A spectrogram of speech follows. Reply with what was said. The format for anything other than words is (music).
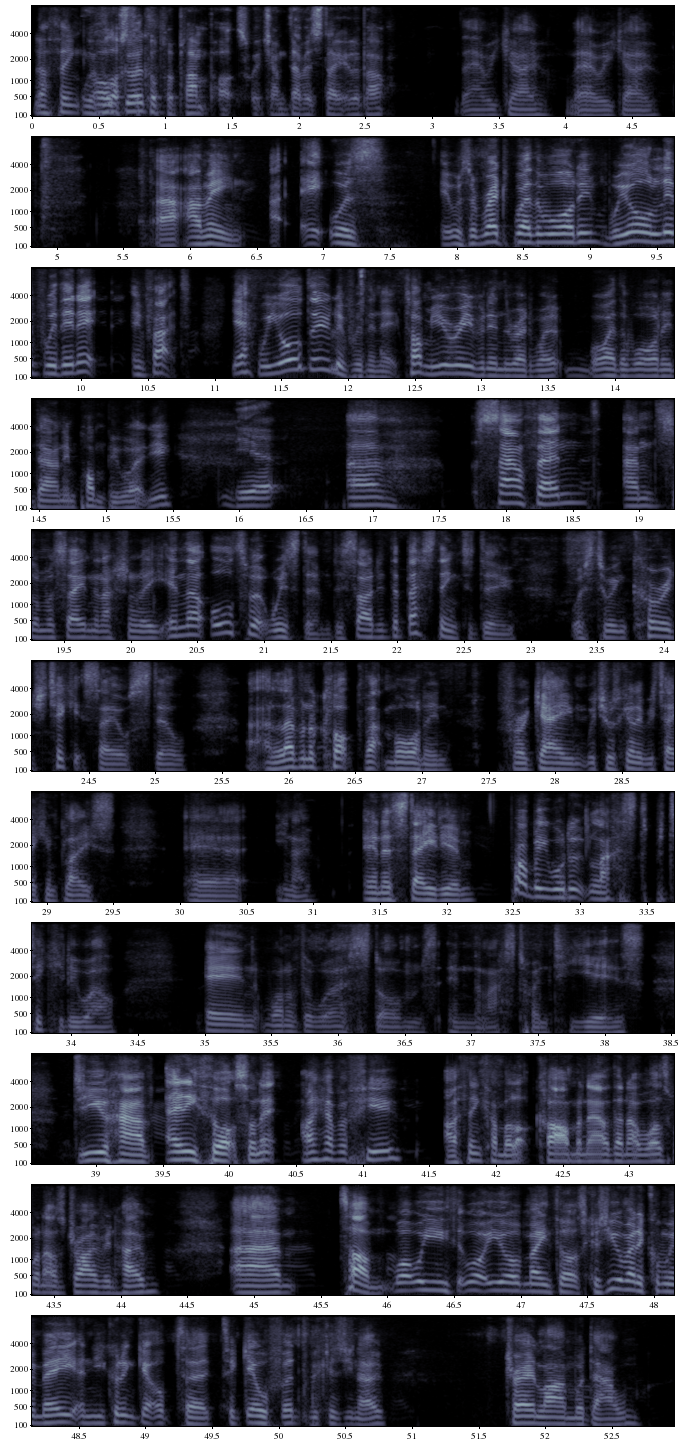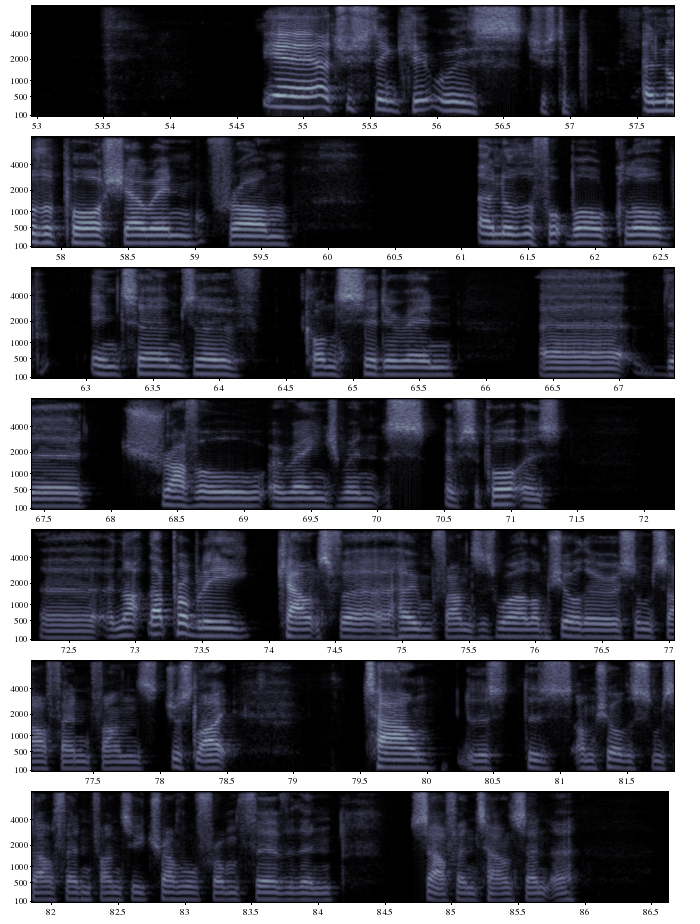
nothing. We've all lost good. a couple of plant pots, which I'm devastated about. There we go. There we go. Uh, I mean, uh, it was it was a red weather warning. We all live within it. In fact, yeah, we all do live within it. Tom, you were even in the red we- weather warning down in Pompey, weren't you? Yeah. Um, Southend and some are saying the National League, in their ultimate wisdom, decided the best thing to do was to encourage ticket sales still at 11 o'clock that morning for a game which was going to be taking place, uh, you know, in a stadium. Probably wouldn't last particularly well in one of the worst storms in the last 20 years. Do you have any thoughts on it? I have a few. I think I'm a lot calmer now than I was when I was driving home. Um, Tom, what were you? What were your main thoughts? Because you were meant to come with me, and you couldn't get up to, to Guildford because you know train line were down. Yeah, I just think it was just a, another poor showing from another football club in terms of considering uh, the travel arrangements of supporters. Uh, and that, that probably counts for home fans as well. I'm sure there are some Southend fans, just like town. There's, there's, I'm sure there's some Southend fans who travel from further than Southend Town Centre.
